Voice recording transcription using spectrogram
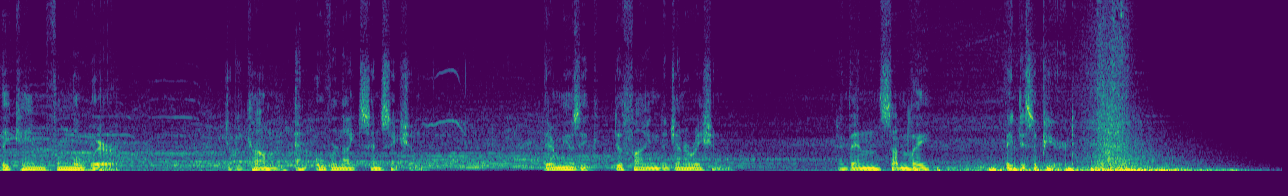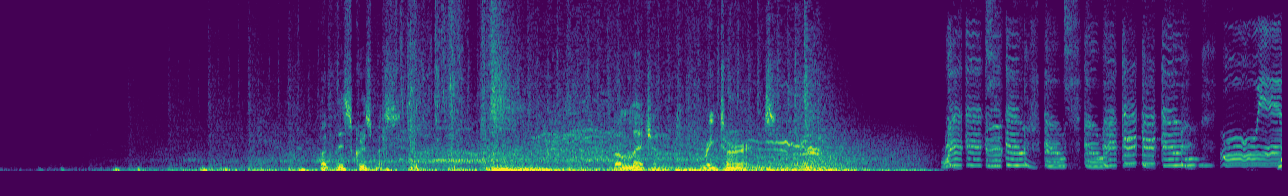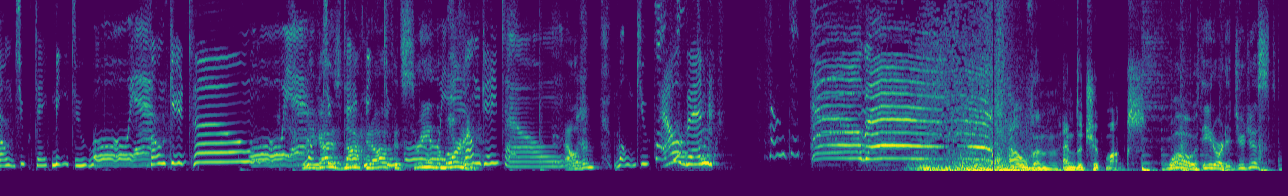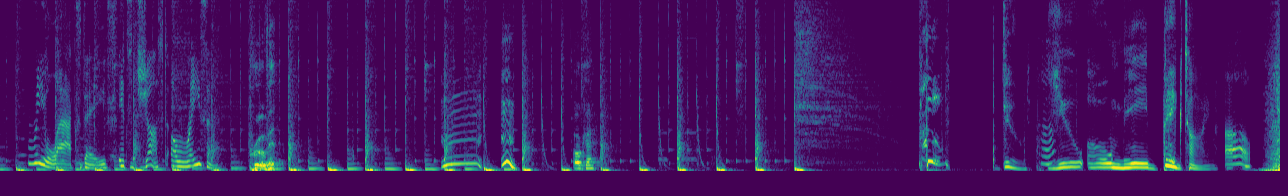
They came from nowhere to become an overnight sensation. Their music defined a generation. And then suddenly, they disappeared. But this Christmas, the legend returns. Won't you take me to Funky Town? Will you guys knock it off? It's three in the morning. Funky Town. Alvin? Won't you? Alvin! Alvin and the Chipmunks. Whoa, Theodore, did you just Relax, Dave. It's just a raisin. prove it? Mm-hmm. Okay. Dude, you owe me big time. Oh.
